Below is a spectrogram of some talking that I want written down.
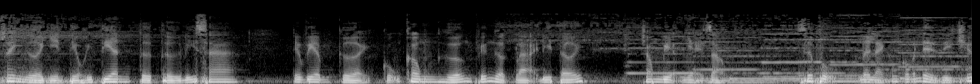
Xoay người nhìn tiểu y tiên từ từ đi xa. Tiêu viêm cười cũng không hướng phía ngược lại đi tới. Trong miệng nhẹ giọng Sư phụ, lời này không có vấn đề gì chứ?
